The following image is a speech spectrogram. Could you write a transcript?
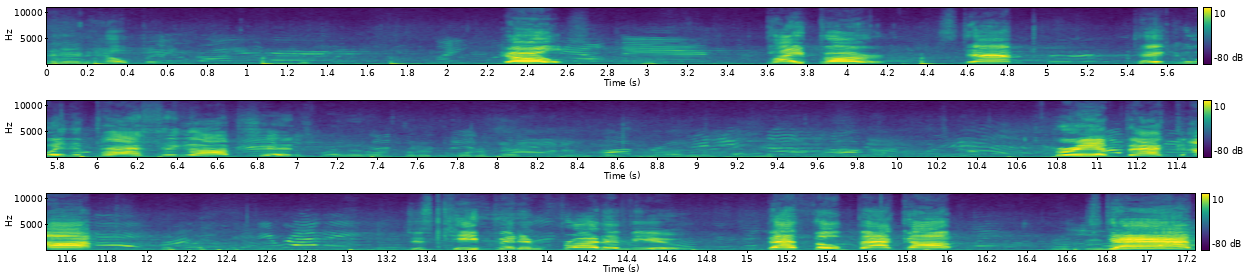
Can't help it. Girls, Piper, step. Take away the passing option. Maria, back up. Just keep it in front of you. Bethel, back up. Step.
